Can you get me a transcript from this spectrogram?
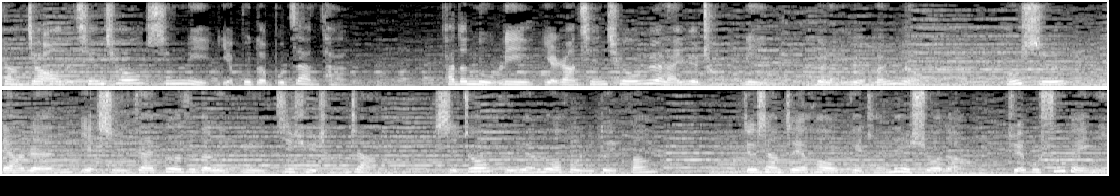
让骄傲的千秋心里也不得不赞叹。她的努力也让千秋越来越宠溺，越来越温柔，同时两人也是在各自的领域继续成长。始终不愿落后于对方，就像最后野田妹说的：“绝不输给你。”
